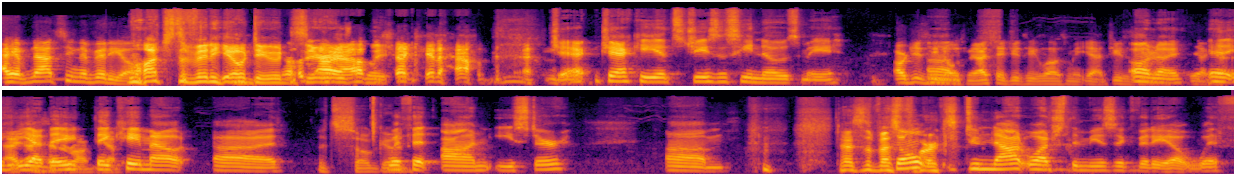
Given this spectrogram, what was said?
I have not seen the video. Watch the video, dude. All right, I'll Seriously. check it out. Jack, Jackie, it's Jesus. He knows me. Or Jesus He Um, knows me. I say Jesus He loves me. Yeah, Jesus. Oh no, Knows yeah, me. I- I yeah said they they Yeah. came out uh, It's so good. with it on Easter. Um, That's the best don't part. do not watch the music video with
